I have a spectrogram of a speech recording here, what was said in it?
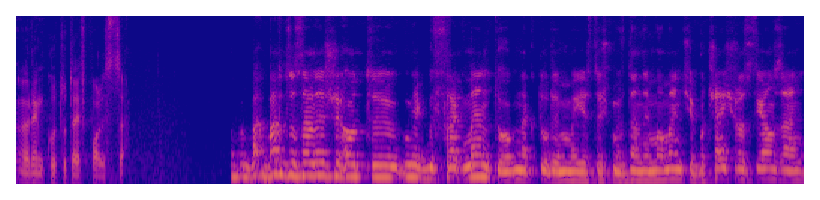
rynku tutaj w Polsce. Ba- bardzo zależy od y, jakby fragmentu, na którym my jesteśmy w danym momencie, bo część rozwiązań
